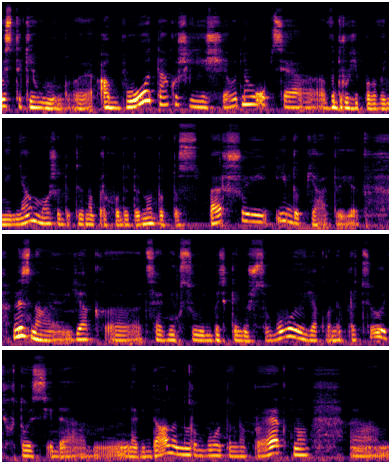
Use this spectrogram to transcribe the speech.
Ось такі умови. Або також є ще одна опція в другій половині дня може дитина приходити, ну тобто з першої і до п'ятої. Не знаю, як е, це міксують батьки між собою, як вони працюють. Хтось іде на віддалену роботу, на проектну. Ем,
